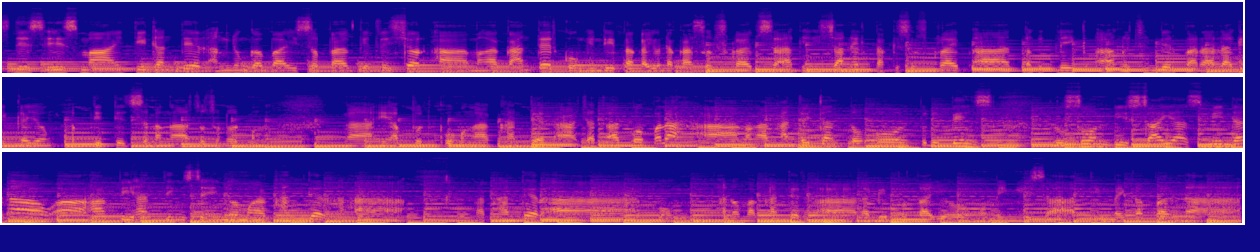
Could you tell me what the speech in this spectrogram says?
Ka-hunters, this is my Tid Hunter, ang inyong gabay sa pagtitreasure. Ah, mga ka-hunter, kung hindi pa kayo nakasubscribe sa aking channel, pakisubscribe at pakiclick ang notification bell para lagi kayong updated sa mga susunod mga nga i-upload ko mga ka-hunter. Ah, shout out po pala ah, mga ka-hunter dyan to all Philippines, Luzon, Visayas, Mindanao. Ah, happy hunting sa inyo mga ka-hunter. Ah, mga ka-hunter, ah, kung ano mga ka-hunter, ah, lagi po tayo humingi sa ating may kapal na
